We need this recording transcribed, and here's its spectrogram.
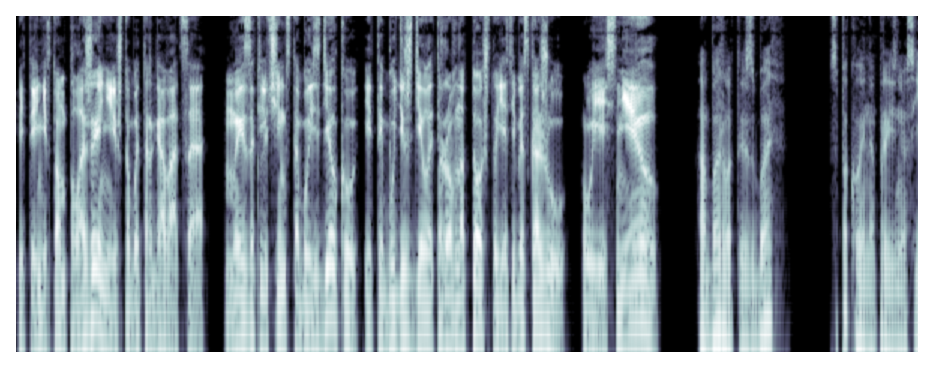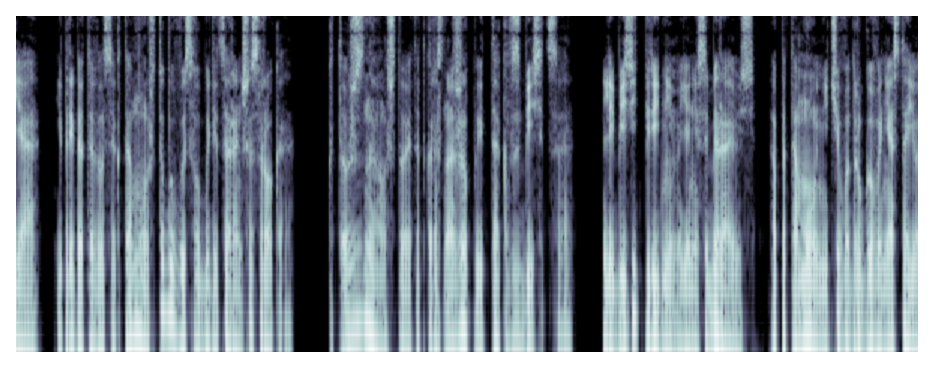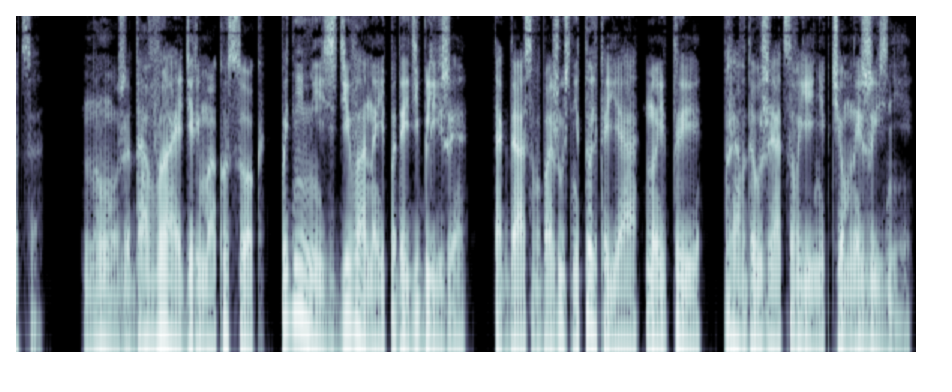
«И ты не в том положении, чтобы торговаться. Мы заключим с тобой сделку, и ты будешь делать ровно то, что я тебе скажу. Уяснил?» «Оборот избавь», — спокойно произнес я и приготовился к тому, чтобы высвободиться раньше срока. Кто ж знал, что этот красножопый так взбесится? Лебезить перед ним я не собираюсь, а потому ничего другого не остается. Ну же, давай, дерьма, кусок, поднимись с дивана и подойди ближе. Тогда освобожусь не только я, но и ты, правда уже от своей никчемной жизни.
